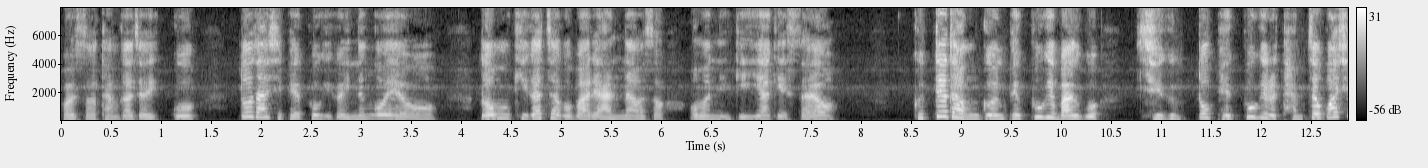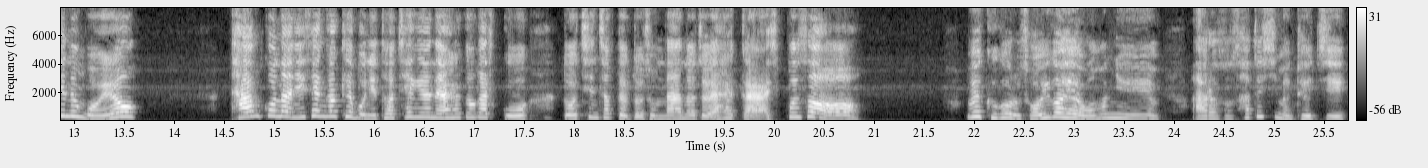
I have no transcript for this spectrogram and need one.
벌써 담가져 있고 또다시 백포기가 있는 거예요. 너무 기가 차고 말이 안 나와서 어머님께 이야기했어요. 그때 담근 백포기 말고 지금 또 백포기를 담자고 하시는 거예요? 담고 나니 생각해보니 더 챙겨내야 할 것 같고 또 친척들도 좀 나눠줘야 할까 싶어서 왜 그거를 저희가 해요 어머님 알아서 사드시면 되지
